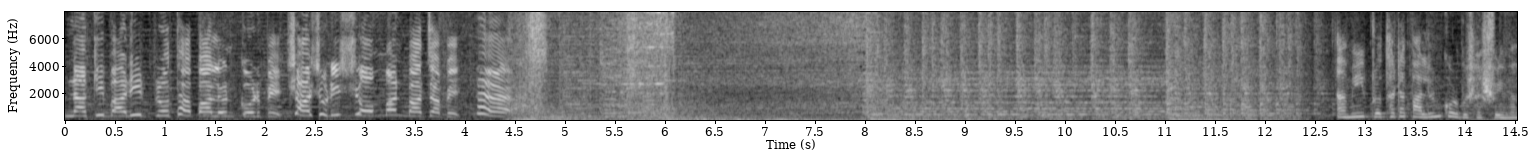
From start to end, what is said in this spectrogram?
নাকি বাড়ির প্রথা পালন করবে? শাশুড়ির সম্মান বাঁচাবে। হ্যাঁ। আমি প্রথাটা পালন করব শাশুড়ি মা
